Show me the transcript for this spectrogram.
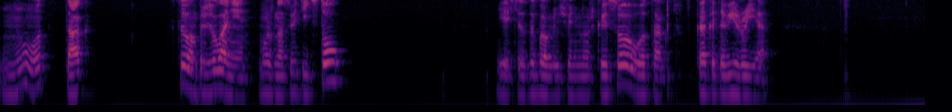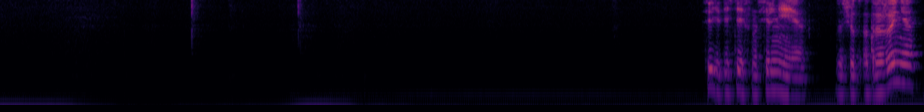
Ну, вот так. В целом, при желании можно осветить стол. Я сейчас добавлю еще немножко ISO. Вот так. Как это вижу я. Светит, естественно, сильнее за счет отражения.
